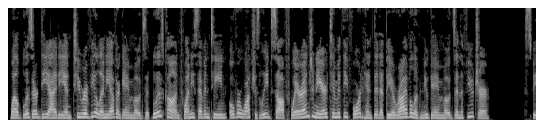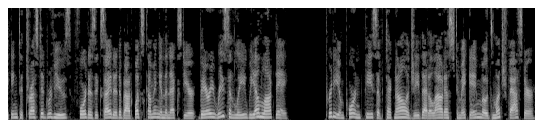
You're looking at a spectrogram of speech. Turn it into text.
While Blizzard didn't reveal any other game modes at BlizzCon 2017, Overwatch's lead software engineer Timothy Ford hinted at the arrival of new game modes in the future. Speaking to trusted reviews, Ford is excited about what's coming in the next year. Very recently we unlocked a pretty important piece of technology that allowed us to make game modes much faster.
